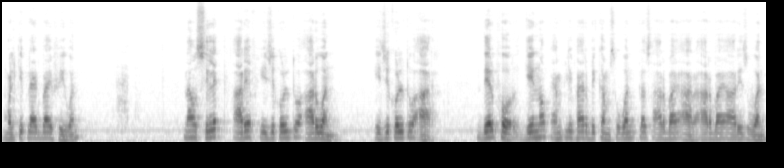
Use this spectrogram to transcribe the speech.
multiplied by V1. Now select Rf is equal to R1 is equal to R. Therefore, gain of amplifier becomes 1 plus R by R. R by R is 1.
